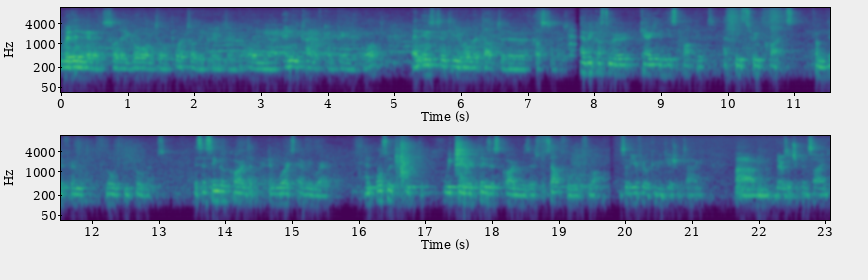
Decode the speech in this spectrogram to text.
within minutes. So they go onto a portal, they create their own uh, any kind of campaign they want and instantly roll it out to their customers. Every customer carry in his pocket at least three cards from different loyalty programs. It's a single card that can work everywhere. And also it, it, we can replace this card with a cell phone as well. It's a near-field communication tag. Um, there's a chip inside.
